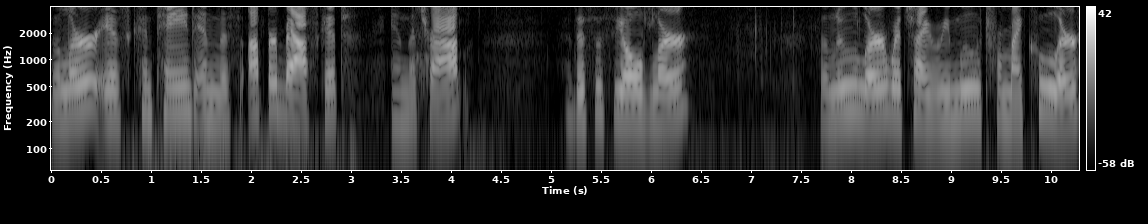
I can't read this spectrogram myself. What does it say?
The lure is contained in this upper basket in the trap. This is the old lure. The new lure which I removed from my cooler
